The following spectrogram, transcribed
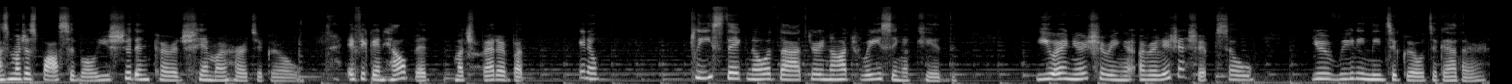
As much as possible, you should encourage him or her to grow. If you can help it, much better, but you know, please take note that you're not raising a kid. You are nurturing a relationship, so you really need to grow together.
